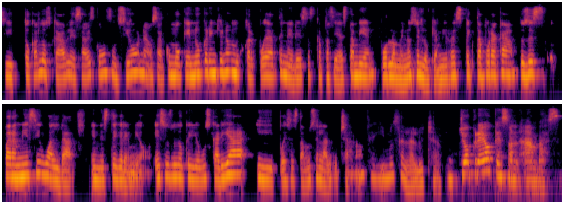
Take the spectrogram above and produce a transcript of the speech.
si tocas los cables, sabes cómo funciona, o sea, como que no creen que una mujer pueda tener esas capacidades también, por lo menos en lo que a mí respecta por acá. Entonces, para mí es igualdad en este gremio. Eso es lo que yo buscaría y pues estamos en la lucha, ¿no? Seguimos en la lucha. Yo creo que son ambas,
